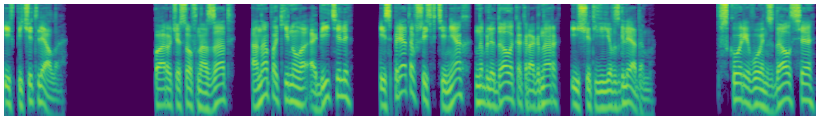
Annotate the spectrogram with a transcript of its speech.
и впечатляло. Пару часов назад она покинула обитель и, спрятавшись в тенях, наблюдала, как Рагнар ищет ее взглядом. Вскоре воин сдался,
